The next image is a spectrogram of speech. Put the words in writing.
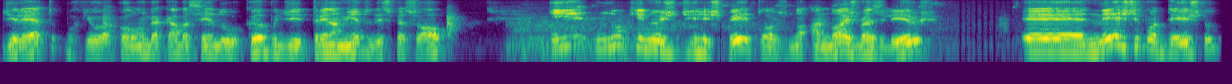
direto, porque a Colômbia acaba sendo o campo de treinamento desse pessoal, e no que nos diz respeito aos, a nós brasileiros, é, neste contexto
